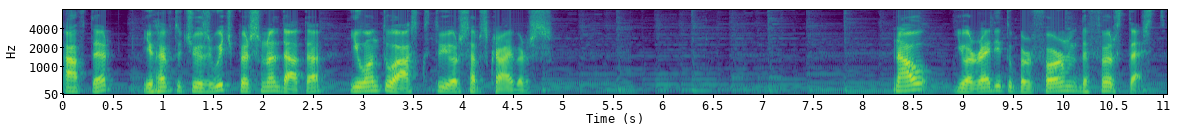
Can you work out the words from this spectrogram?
After, you have to choose which personal data you want to ask to your subscribers. Now, you are ready to perform the first test.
